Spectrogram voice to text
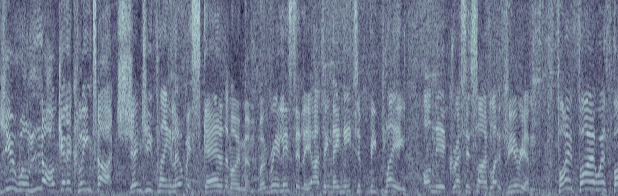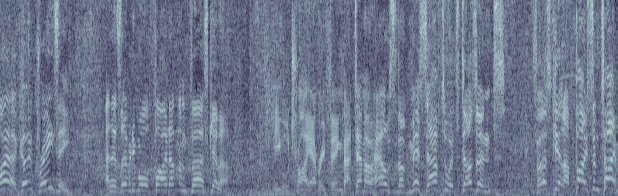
You will not get a clean touch. Gen G playing a little bit scared at the moment, when realistically, I think they need to be playing on the aggressive side like Furia. Fight fire with fire, go crazy. And there's nobody more fired up than First Killer. He will try everything. That demo helps, the miss afterwards doesn't. First killer, buy some time,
